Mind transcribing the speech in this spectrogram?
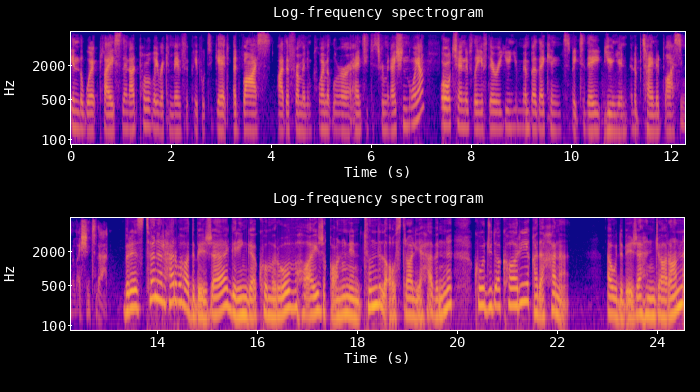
in the workplace, then I'd probably recommend for people to get advice either from an employment lawyer or anti discrimination lawyer, or alternatively, if they're a union member, they can speak to their union and obtain advice in relation to that. برز تنر هر وها دبیجه گرینگ کمروف هایج قانون تند لأسترالیا هبن کو جداکاری قدخنه. او دبیجه هنجاران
